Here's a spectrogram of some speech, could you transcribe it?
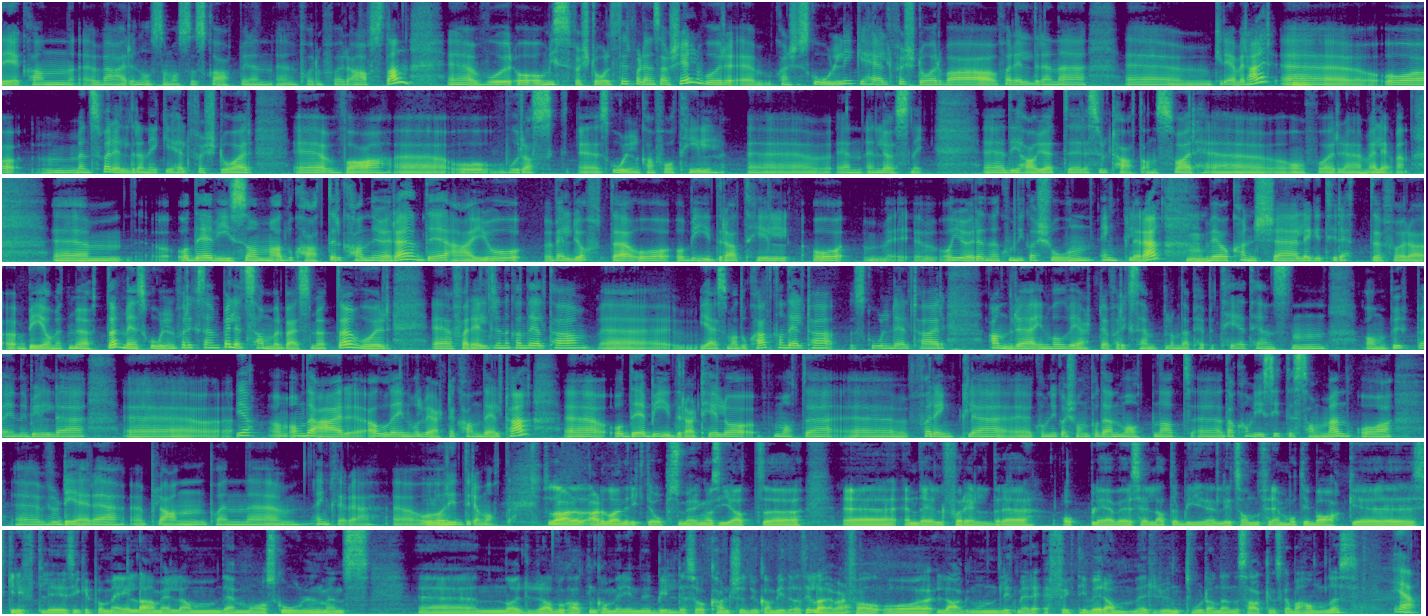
Det kan være noe som også skaper en, en form for avstand hvor, og, og, misforståelser, for den saks skyld, hvor kanskje skolen ikke helt forstår hva foreldrene krever her. Mm. Og mens foreldrene ikke helt forstår hva eh, og hvor raskt eh, skolen kan få til eh, en, en, løsning. Eh, de har jo et resultatansvar overfor eleven. og det vi som advokater kan gjøre, det er jo veldig ofte å, å bidra til å, å, gjøre denne kommunikasjonen enklere mm. ved å kanskje legge til rette for å be om et møte med skolen, f.eks. Et samarbeidsmøte hvor eh, foreldrene kan delta, eh, jeg som advokat kan delta, skolen deltar andre involverte, f.eks. om det er PPT-tjenesten, om BUP er inne i bildet. Eh, ja, om, om, det er Alle involverte kan delta. Eh, og det bidrar til å på en måte eh, forenkle eh, kommunikasjonen på den måten at eh, da kan vi sitte sammen og Uh, vurdere planen på en enklere og, mm. ryddigere måte. Så da er, det, er, det, da en riktig oppsummering å si at en del foreldre opplever selv at det blir litt sånn frem og tilbake skriftlig, sikkert på mail, da, mellom dem og skolen, mens eh, når advokaten kommer inn i bildet, så kanskje du kan bidra til da, i hvert fall, å lage noen litt mer effektive rammer rundt hvordan denne saken skal behandles. Ja,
